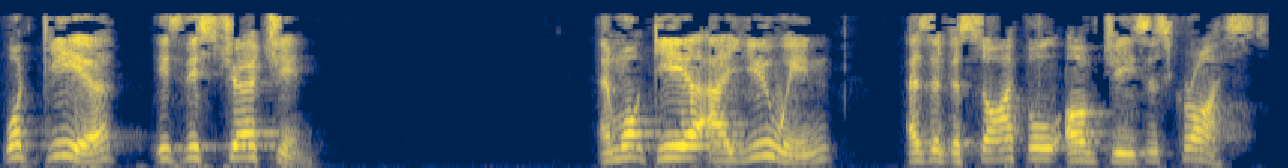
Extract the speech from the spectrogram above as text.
what gear is this church in? And what gear are you in as a disciple of Jesus Christ.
